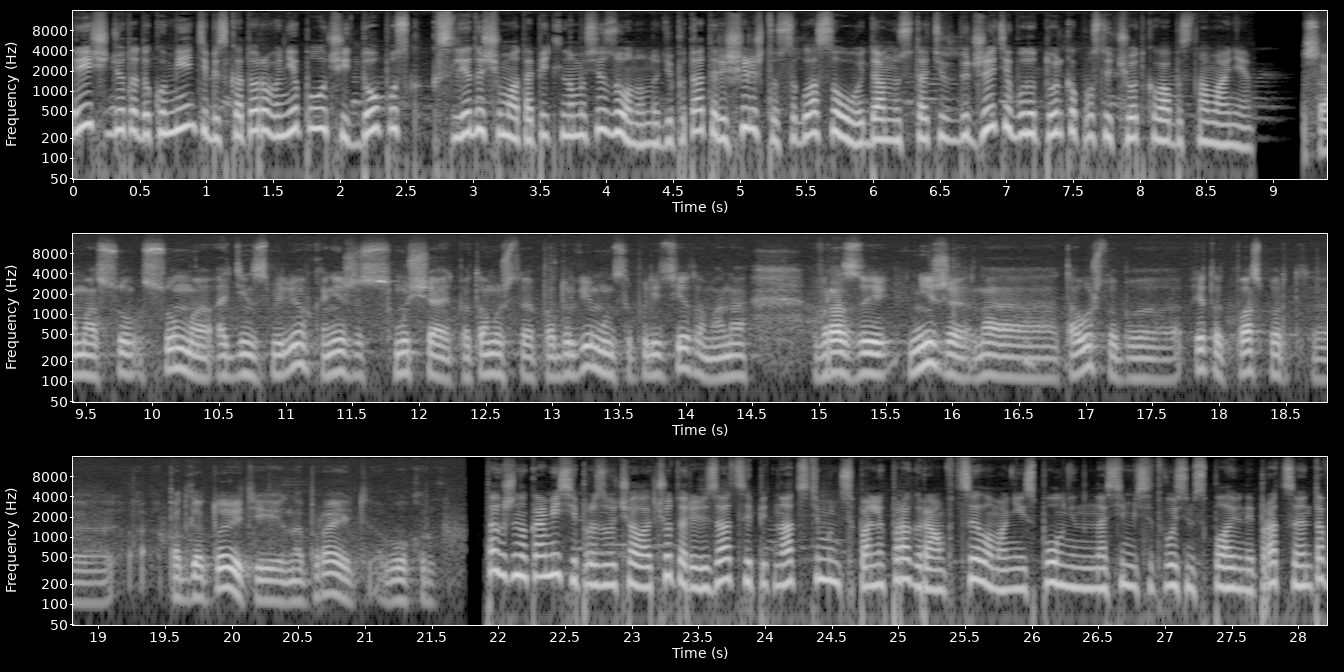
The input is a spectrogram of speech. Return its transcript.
Речь идет о документе, без которого не получить допуск к следующему отопительному сезону. Но депутаты решили, что согласовывать данную статью в бюджете будут только после четкого обоснования. Сама сумма 11 миллионов, конечно, смущает, потому что по другим муниципалитетам она в разы ниже на того, чтобы этот паспорт э, подготовить и направить в округ. Также на комиссии прозвучал отчет о реализации 15 муниципальных программ. В целом они исполнены на 78,5%.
